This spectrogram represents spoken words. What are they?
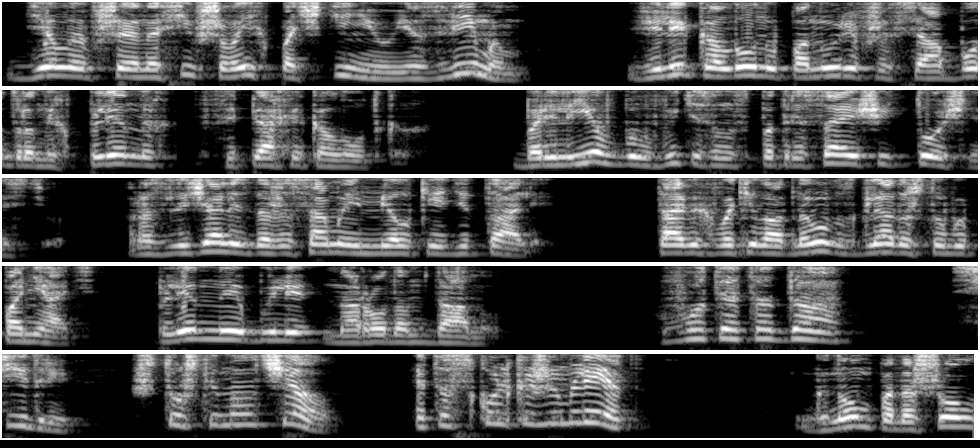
делавшие носившего их почти неуязвимым, вели колонну понурившихся ободранных пленных в цепях и колодках. Барельеф был вытесан с потрясающей точностью, различались даже самые мелкие детали. Тави хватило одного взгляда, чтобы понять. Пленные были народом Дану. «Вот это да! Сидри, что ж ты молчал? Это сколько же им лет?» Гном подошел,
